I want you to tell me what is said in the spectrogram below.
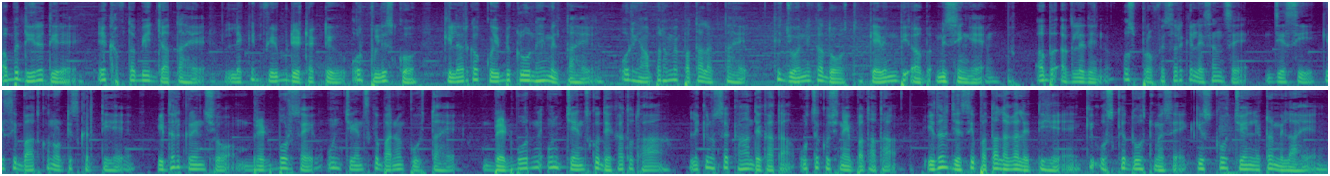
अब धीरे धीरे एक हफ़्ता बीत जाता है, लेकिन फिर भी डिटेक्टिव और पुलिस को किलर का कोई भी क्लू नहीं मिलता है और यहाँ पर हमें पता लगता है कि जोनी का दोस्त केविन भी अब मिसिंग है। अब अगले दिन उस प्रोफेसर के लेसन से जेसी किसी बात को नोटिस करती है। इधर क्रेनशो ब्रेडबोर्ड से उन चेन्स के बारे में पूछता है। ब्रेडबोर्ड ने उन चेन्स को देखा तो था, लेकिन उसे कहाँ देखा था, उसे कुछ नहीं पता था। इधर जेसी पता लगा लेती है कि उसके दोस्त में से किसको चेन लेटर मिला है।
